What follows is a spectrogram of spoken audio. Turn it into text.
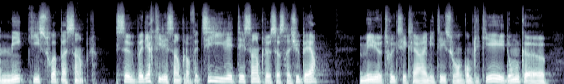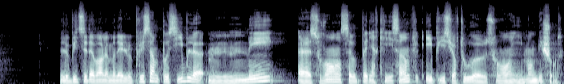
mais qui soit pas simple. Ça veut pas dire qu'il est simple en fait. S'il était simple, ça serait super. Mais le truc, c'est que la réalité est souvent compliquée et donc euh, le but, c'est d'avoir le modèle le plus simple possible, mais euh, souvent, ça veut pas dire qu'il est simple. Et puis surtout, euh, souvent, il manque des choses.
